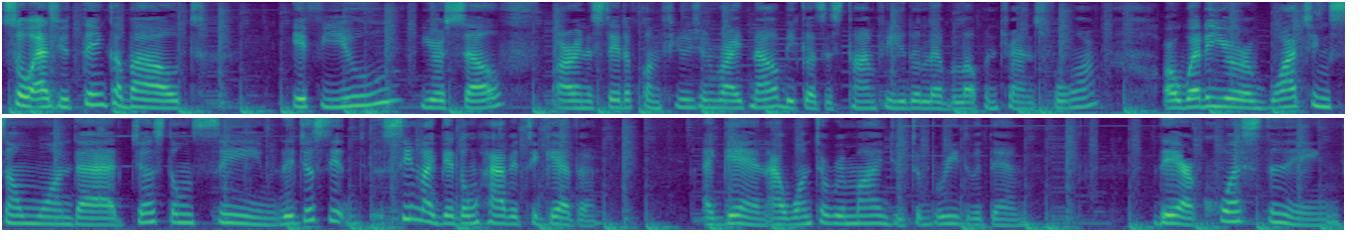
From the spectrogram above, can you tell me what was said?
So as you think about if you yourself are in a state of confusion right now because it's time for you to level up and transform, or whether you're watching someone that just don't seem they just seem like they don't have it together Again, I want to remind you to breathe with them. They are questioning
